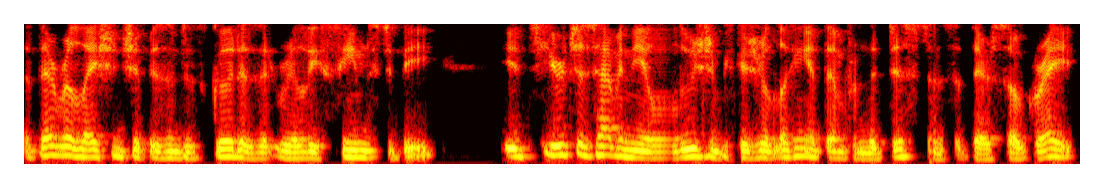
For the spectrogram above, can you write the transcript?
that their relationship isn't as good as it really seems to be. It's, you're just having the illusion because you're looking at them from the distance that they're so great.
